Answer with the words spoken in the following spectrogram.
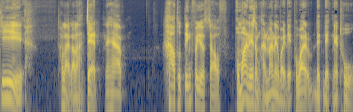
ที่ ท่าไหร่แล้วล่ะเจ็ดนะครับ how to think for yourself ผมว่าอันนี้สำคัญมากในวัยเด็ก เพราะว่าเด็กๆเนี่ยถูก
